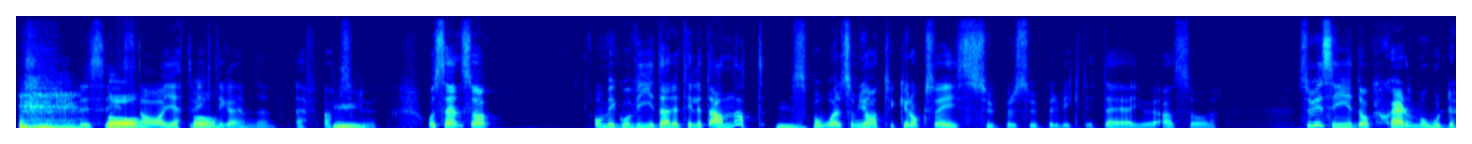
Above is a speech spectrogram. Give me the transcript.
Precis, ja, ja jätteviktiga ja. ämnen, absolut. Mm. Och sen så om vi går vidare till ett annat mm. spår som jag tycker också är super, super viktigt. Det är ju alltså suicid och självmord.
